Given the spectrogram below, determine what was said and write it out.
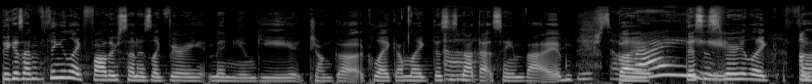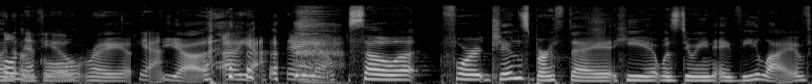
Because I'm thinking like father son is like very Minyoongi Jungkook. Like I'm like, this is not that same vibe. Uh, You're so but this is very like fun Uncle, uncle. nephew. Right. Yeah. Yeah. oh yeah, there you go. So uh, for Jin's birthday, he was doing a V Live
